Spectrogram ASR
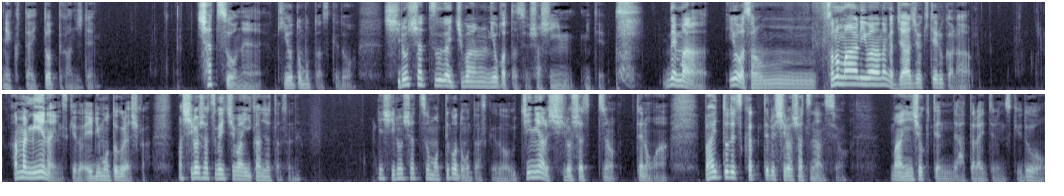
ネクタイとって感じで。シャツをね、着ようと思ったんですけど、白シャツが一番良かったんですよ、写真見て。で、まあ、要はその、その周りはなんかジャージを着てるから、あんまり見えないんですけど、襟元ぐらいしか。まあ、白シャツが一番いい感じだったんですよね。で、白シャツを持ってこうと思ったんですけど、うちにある白シャツってのってのは、バイトで使ってる白シャツなんですよ。まあ、飲食店で働いてるんですけど、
